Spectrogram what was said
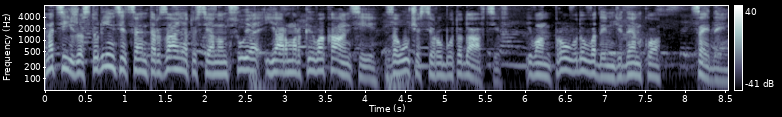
На цій же сторінці центр зайнятості анонсує ярмарки вакансій за участі роботодавців. Іван Проводов, Вадим Діденко. Цей день.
